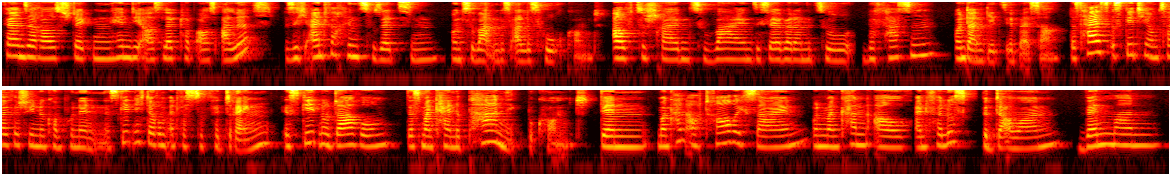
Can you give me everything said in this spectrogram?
Fernseher rausstecken, Handy aus, Laptop aus, alles. Sich einfach hinzusetzen und zu warten, bis alles hochkommt. Aufzuschreiben, zu weinen, sich selber damit zu befassen und dann geht's ihr besser. Das heißt, es geht hier um zwei verschiedene Komponenten. Es geht nicht darum, etwas zu verdrängen. Es geht nur darum, dass man keine Panik bekommt denn man kann auch traurig sein und man kann auch einen Verlust bedauern, wenn man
